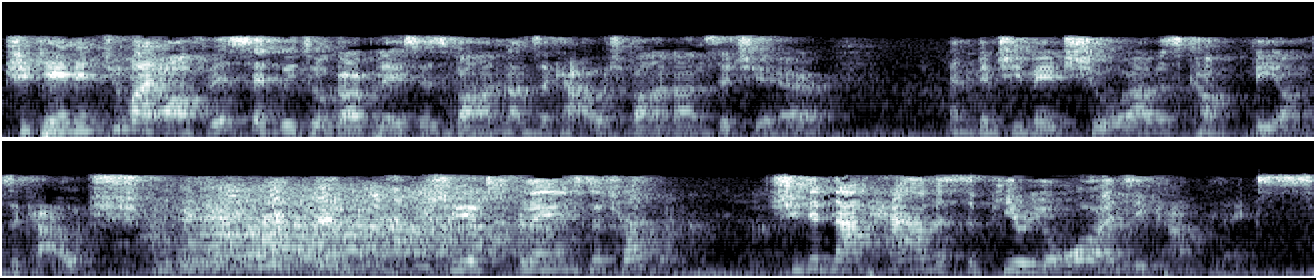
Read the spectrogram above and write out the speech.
She came into my office and we took our places, Van on the couch, Van on the chair. And then she made sure I was comfy on the couch. she explains the trouble. She did not have a superiority complex,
